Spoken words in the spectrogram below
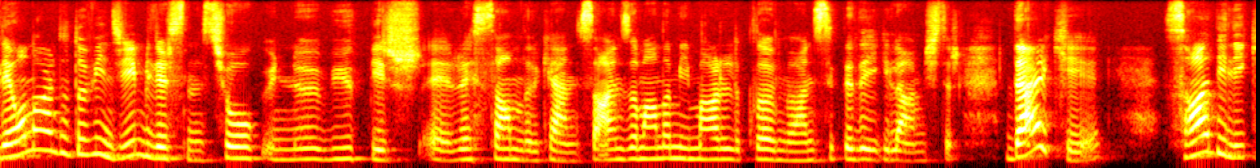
Leonardo da Vinci'yi bilirsiniz. Çok ünlü, büyük bir e, ressamdır kendisi. Aynı zamanda mimarlıkla, mühendislikle de ilgilenmiştir. Der ki, sadelik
